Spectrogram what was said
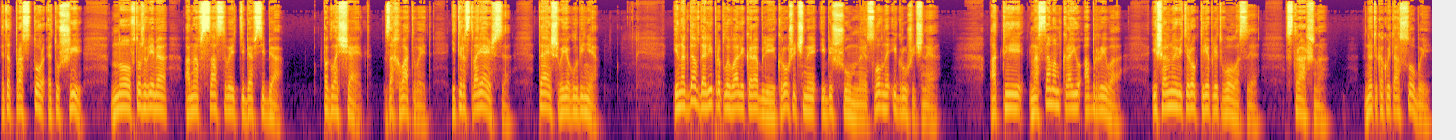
этот простор, эту ширь, но в то же время она всасывает тебя в себя — поглощает, захватывает, и ты растворяешься, таешь в ее глубине. Иногда вдали проплывали корабли, крошечные и бесшумные, словно игрушечные. А ты на самом краю обрыва, и шальной ветерок треплет волосы. Страшно, но это какой-то особый,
